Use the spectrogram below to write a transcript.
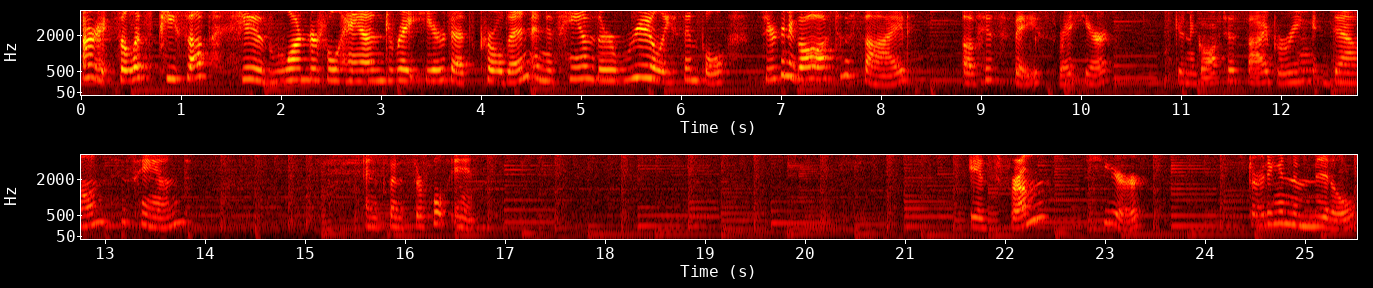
Alright, so let's piece up his wonderful hand right here that's curled in and his hands are really simple. So you're going to go off to the side of his face right here gonna go off to the side, bring down his hand, and it's gonna circle in. Is from here, starting in the middle,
